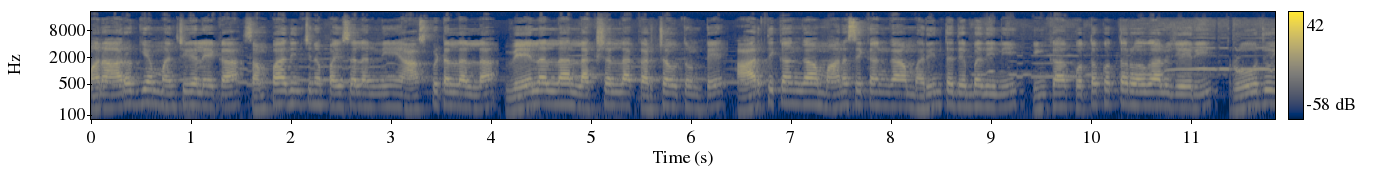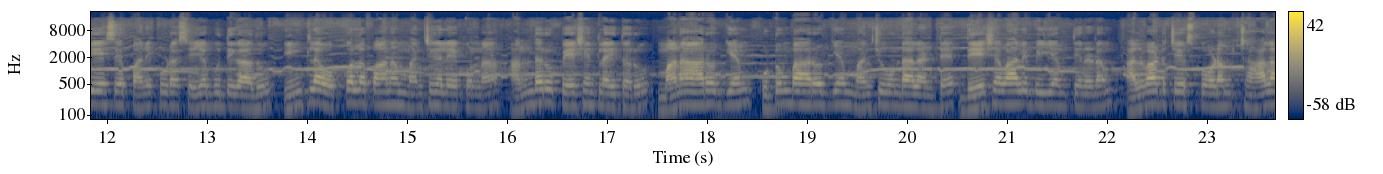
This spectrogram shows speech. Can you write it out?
మన ఆరోగ్యం మంచిగా లేక సంపాదించిన పైసలన్నీ హాస్పిటల్లల్లా వేలల్లా లక్షల్లా ఖర్చు అవుతుంటే ఆర్థికంగా మానసికంగా మరింత దెబ్బతిని ఇంకా కొత్త కొత్త రోగాలు చేరి రోజు వేసే పని కూడా చేయబుద్ధి కాదు. ఇంట్లో ఒక్కొల్ల పానం మంచిగా లేకున్నా అందరూ పేషెంట్లు అవుతారు మన ఆరోగ్యం కుటుంబ ఆరోగ్యం మంచిగా ఉండాలంటే దేశ దేశవాళీ బియ్యం తినడం అలవాటు చేసుకోవడం చాలా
